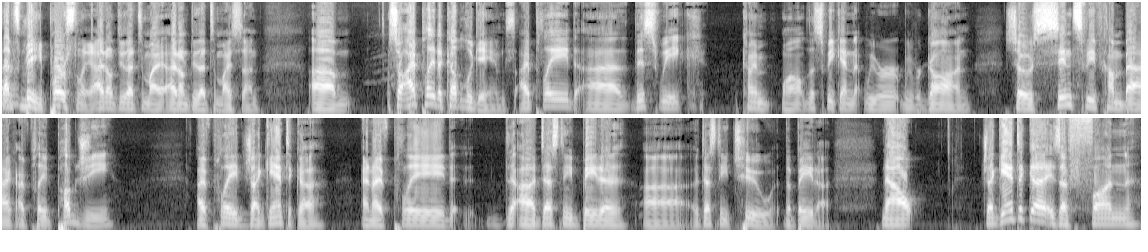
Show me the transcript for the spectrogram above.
That's me personally. I don't do that to my I don't do that to my son. Um, so I played a couple of games. I played uh, this week. Coming well, this weekend we were we were gone. So since we've come back, I've played PUBG, I've played Gigantica, and I've played uh, Destiny Beta, uh, Destiny Two, the beta. Now, Gigantica is a fun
